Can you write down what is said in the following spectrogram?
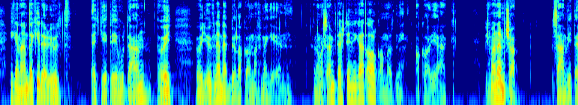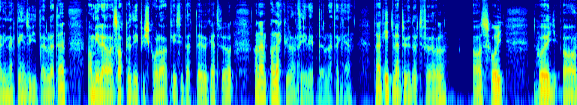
Igen ám, de kiderült egy-két év után, hogy, hogy ők nem ebből akarnak megélni, hanem a számítástechnikát alkalmazni akarják. És már nem csak számviteli, meg pénzügyi területen, amire a szakközépiskola készítette őket föl, hanem a legkülönfélébb területeken. Tehát itt vetődött föl az, hogy, hogy a,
